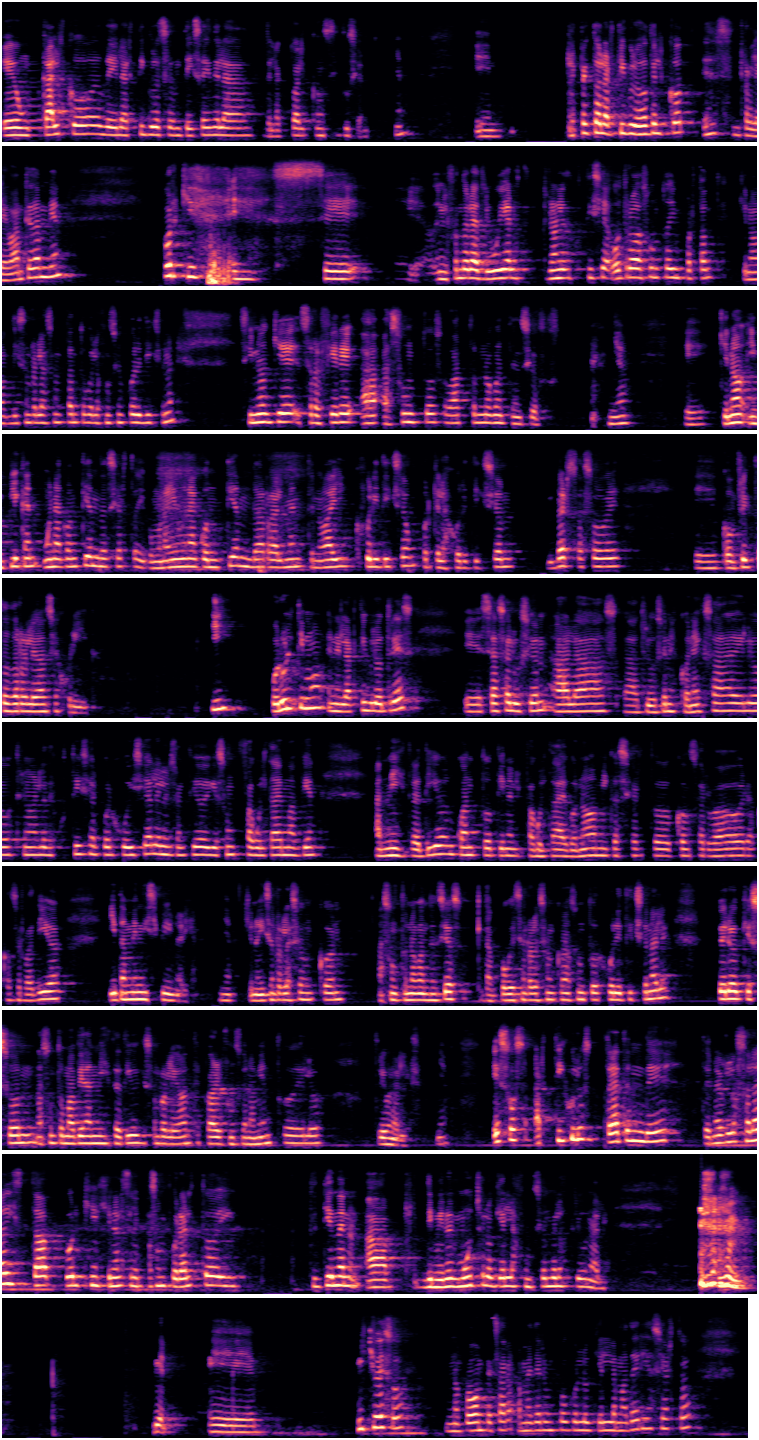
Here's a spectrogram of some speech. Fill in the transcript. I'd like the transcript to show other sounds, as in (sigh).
es un calco del artículo 76 de la, de la actual Constitución. Eh, respecto al artículo 2 del COD, es relevante también porque eh, se eh, en el fondo le atribuye a los tribunales de justicia otro asunto importante que no dicen relación tanto con la función jurisdiccional, sino que se refiere a asuntos o actos no contenciosos, ¿ya? Eh, que no implican una contienda, ¿cierto? Y como no hay una contienda, realmente no hay jurisdicción, porque la jurisdicción versa sobre eh, conflictos de relevancia jurídica. Y, por último, en el artículo 3 se hace alusión a las atribuciones conexas de los tribunales de justicia al Poder Judicial, en el sentido de que son facultades más bien administrativo en cuanto tienen facultad económica, ¿cierto? Conservadora, conservativa y también disciplinaria, que no dicen relación con asuntos no contenciosos, que tampoco dicen relación con asuntos jurisdiccionales, pero que son asuntos más bien administrativos y que son relevantes para el funcionamiento de los tribunales. Esos artículos traten de tenerlos a la vista porque en general se les pasan por alto y tienden a disminuir mucho lo que es la función de los tribunales. (coughs) Bien, eh, Dicho eso, nos podemos empezar a meter un poco lo que es la materia, ¿cierto?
